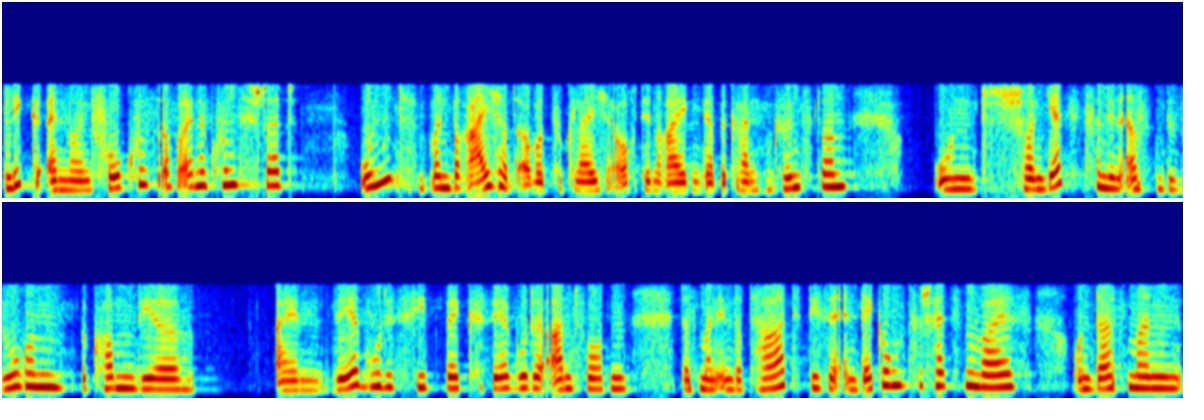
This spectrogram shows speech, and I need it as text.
Blick, einen neuen Fokus auf eine Kunststadt und man bereichert aber zugleich auch den Reigen der bekannten Künstlern. Und schon jetzt von den ersten Besuchern bekommen wir ein sehr gutes Feedback, sehr gute Antworten, dass man in der Tat diese Entdeckung zu schätzen weiß und dass man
